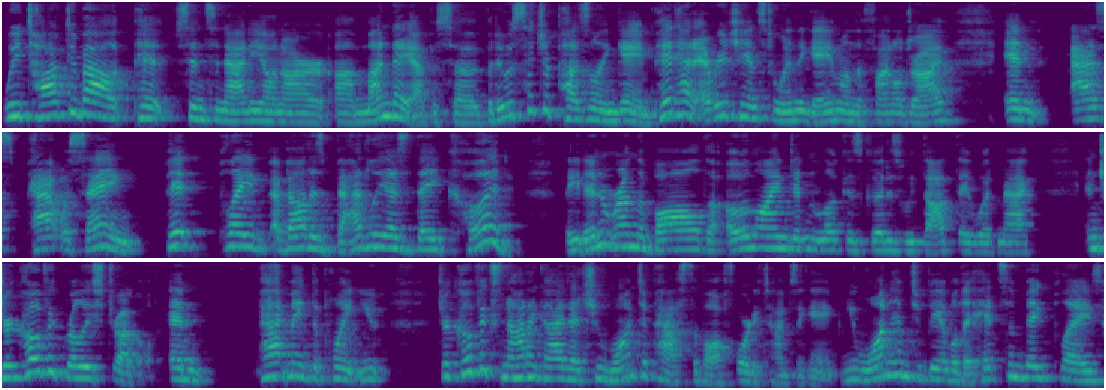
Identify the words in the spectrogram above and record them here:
we talked about Pitt Cincinnati on our uh, Monday episode, but it was such a puzzling game. Pitt had every chance to win the game on the final drive. And as Pat was saying, Pitt played about as badly as they could. They didn't run the ball. The O line didn't look as good as we thought they would, Mac. And Jurkovec really struggled. And Pat made the point you Jurkovec's not a guy that you want to pass the ball 40 times a game. You want him to be able to hit some big plays.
